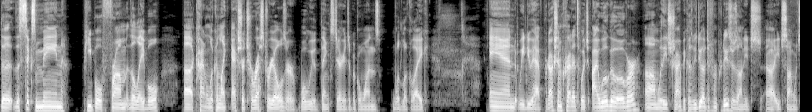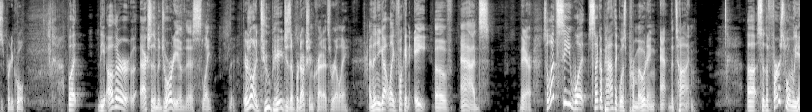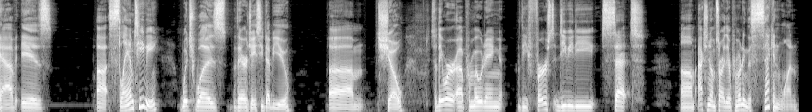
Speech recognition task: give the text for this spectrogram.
the the six main people from the label, uh, kind of looking like extraterrestrials or what we would think stereotypical ones would look like. And we do have production credits, which I will go over um, with each track because we do have different producers on each uh, each song, which is pretty cool. But the other, actually, the majority of this, like, there's only two pages of production credits, really. And then you got like fucking eight of ads there. So let's see what Psychopathic was promoting at the time. Uh, so the first one we have is uh, Slam TV, which was their JCW um, show. So they were uh, promoting the first DVD set. Um, actually, no, I'm sorry. They were promoting the second one,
